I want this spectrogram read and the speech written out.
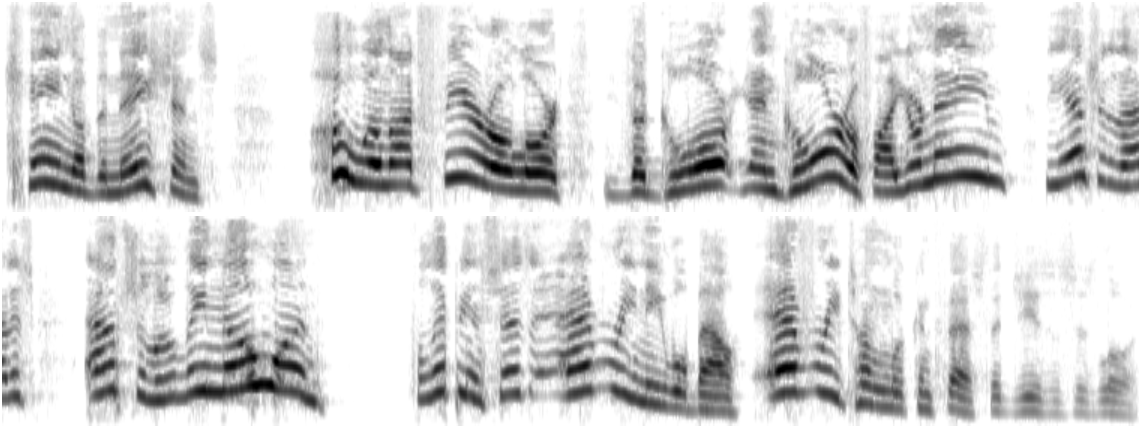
King of the nations. Who will not fear, O Lord, the glory and glorify your name? The answer to that is absolutely no one. Philippians says every knee will bow, every tongue will confess that Jesus is Lord.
